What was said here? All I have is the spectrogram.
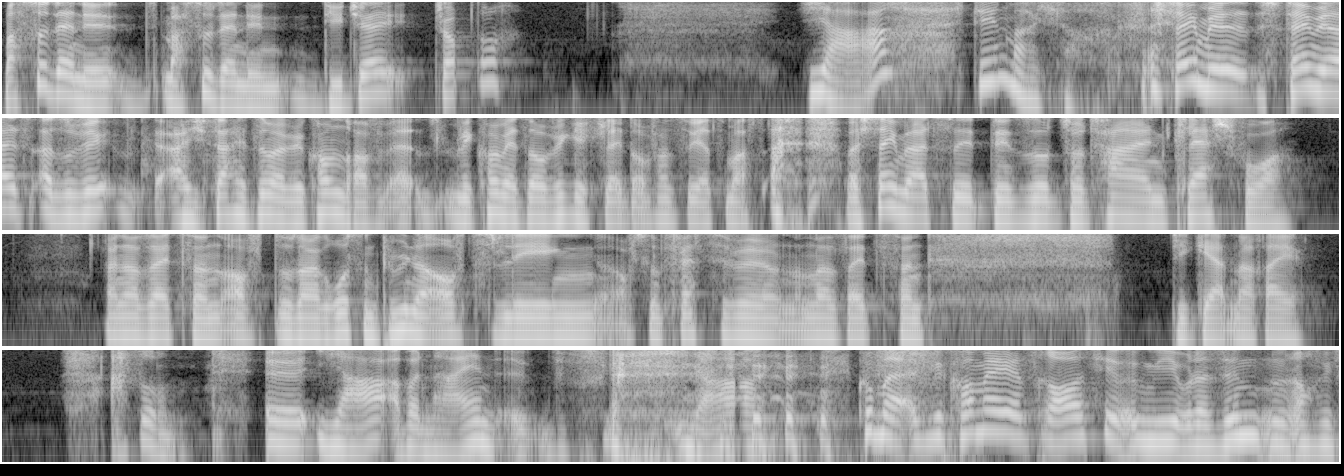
Machst du denn den, machst du denn den DJ-Job noch? Ja, den mache ich noch. Stell mir, stell mir als, also wir, ich sag jetzt immer, wir kommen drauf, äh, wir kommen jetzt auch wirklich gleich drauf, was du jetzt machst. Aber stell mir als den, den so totalen Clash vor. Einerseits dann auf so einer großen Bühne aufzulegen, auf so einem Festival und andererseits dann die Gärtnerei. Ach so, äh, ja, aber nein, äh, ja. Guck mal, also wir kommen ja jetzt raus hier irgendwie oder sind noch wie,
